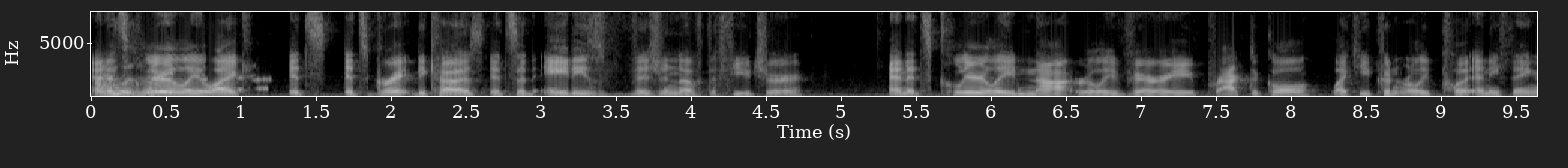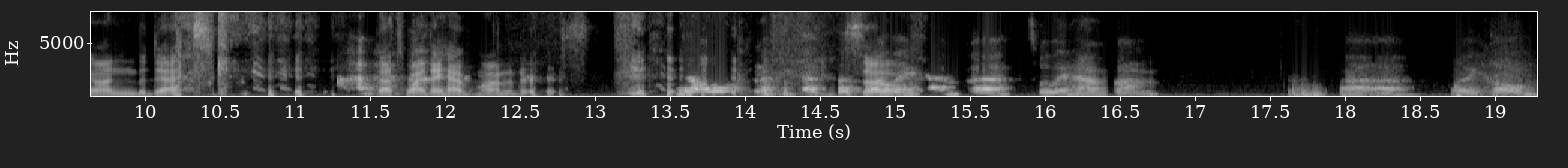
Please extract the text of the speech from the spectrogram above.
and I it's clearly like it's it's great because it's an 80s vision of the future and it's clearly not really very practical. Like you couldn't really put anything on the desk. that's why they have monitors. no, that's, that's So- why they have. Uh, that's why they have. Um, uh, what are they called?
